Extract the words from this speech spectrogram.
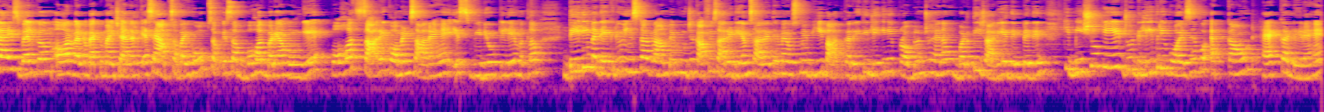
Bye guys. गाइस वेलकम और welcome back to my channel कैसे हैं आप सब? आई होप सबके सब बहुत बढ़िया होंगे। बहुत सारे कमेंट्स आ रहे हैं इस वीडियो के लिए। मतलब डेली मैं देख रही हूँ इंस्टाग्राम पे भी मुझे काफ़ी सारे डीएम्स आ रहे थे। मैं उसमें भी बात कर रही थी, लेकिन ये प्रॉब्लम जो है ना, वो बढ़ती जा रही है दिन पे दिन कि मीशो के जो डिलीवरी बॉयज़ हैं, वो अकाउंट हैक कर ले रहे हैं।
